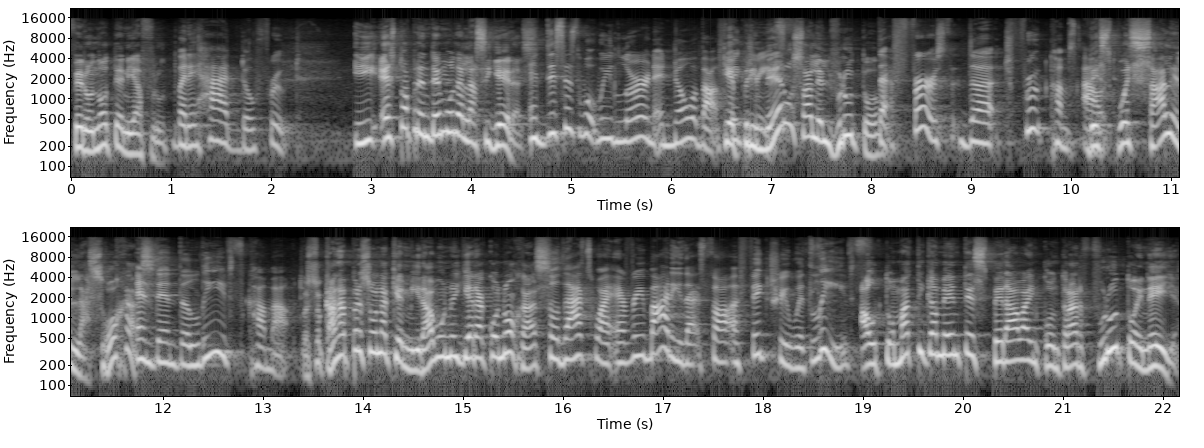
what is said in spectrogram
pero no tenía fruto. but it had no fruit. Y esto aprendemos de las higueras, And this is what we learn and know about que fig trees. primero sale el fruto, That first the fruit comes out, después salen las hojas. and then the leaves come out. Por eso cada persona que miraba una higuera con hojas, So that's why everybody that saw a fig tree with leaves, automáticamente esperaba encontrar fruto en ella.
